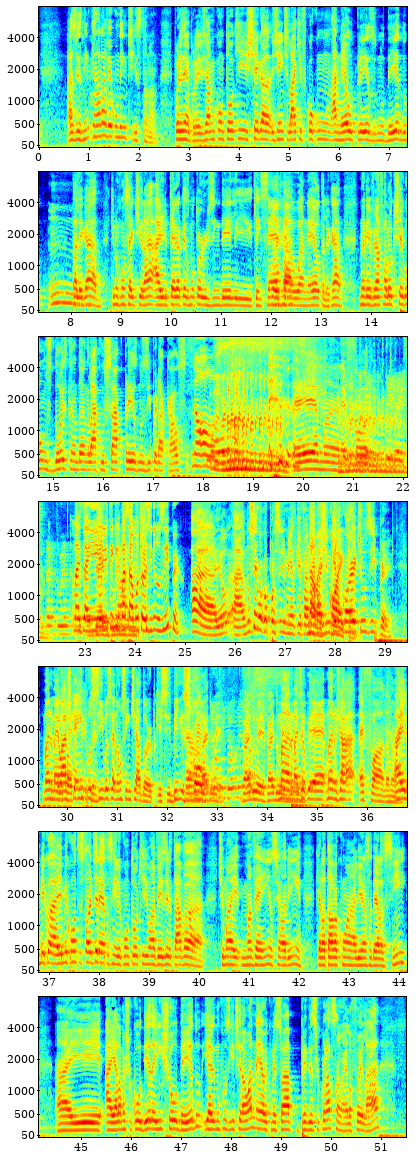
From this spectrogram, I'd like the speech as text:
Às vezes nem tem nada a ver com dentista, mano. Por exemplo, ele já me contou que chega gente lá que ficou com um anel preso no dedo, Hum. tá ligado? Que não consegue tirar, aí ele pega aqueles motorzinhos dele e tem que Serra. cortar o anel, tá ligado? Mano, ele já falou que chegou uns dois candangos lá com o saco preso no zíper da calça. Nossa. É, mano, é foda. Mas aí Deve ele tem que passar o motorzinho no zíper? Ah, eu, ah, eu não sei qual que é o procedimento que ele faz, Não, mas mas imagino que ele corta. corte o zíper. Mano, mas Ele eu acho que é impossível você não sentir a dor, porque se Não, beliscou. vai doer. Vai doer, vai doer. Mano, vai mas doer. eu. É, mano, já é foda, mano. Aí ele, me, aí ele me conta história direta, assim, ele contou que uma vez ele tava, tinha uma, uma veinha, uma senhorinha, que ela tava com a aliança dela assim, aí, aí ela machucou o dedo, aí inchou o dedo, e aí ele não conseguia tirar o anel, e começou a prender a circulação, aí ela foi lá,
